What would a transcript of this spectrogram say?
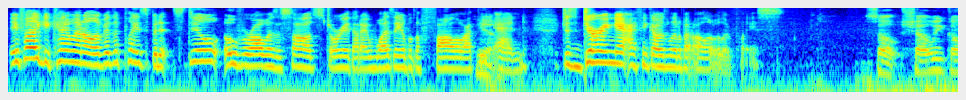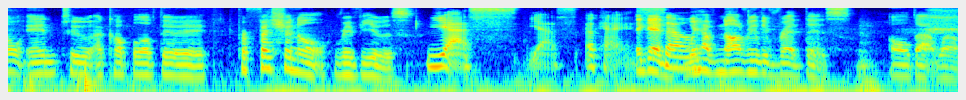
It felt like it kind of went all over the place, but it still overall was a solid story that I was able to follow at the Yeah. end. Just during it, I think I was a little bit all over the place. So, shall we go into a couple of the professional reviews? Yes, yes. Okay. Again, so... we have not really read this all that well.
